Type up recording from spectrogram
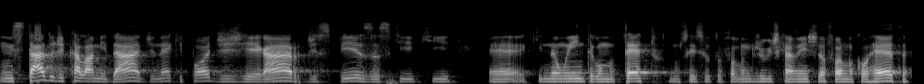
um estado de calamidade, né, que pode gerar despesas que, que, é, que não entram no teto, não sei se eu estou falando juridicamente da forma correta,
